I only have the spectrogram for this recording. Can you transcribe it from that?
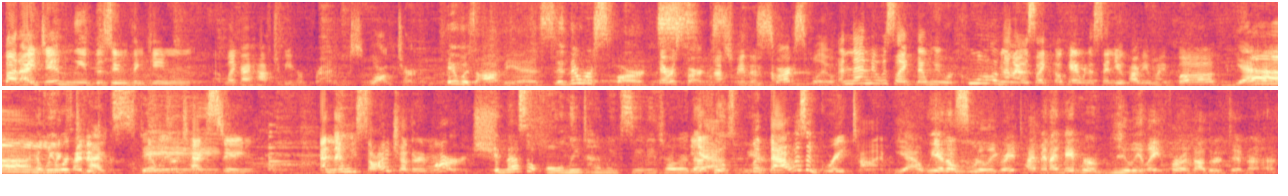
But I did leave the Zoom thinking like I have to be her friend long term. It was obvious. There were sparks. There were sparks. Match made in Sparks flew, and then it was like then we were cool, and then I was like, okay, I'm gonna send you a copy of my book. Yeah, and we I'm were excited to- texting. Then we were texting, and then we saw each other in March. And that's the only time we've seen each other. That yeah, feels weird. but that was a great time. yeah, we had a really great time, and I made her really late for another dinner.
